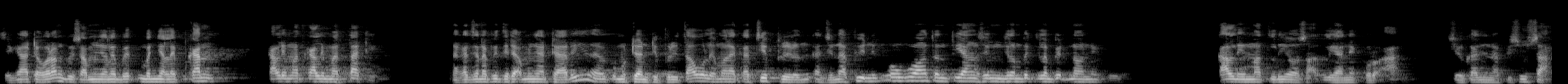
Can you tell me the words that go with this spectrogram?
Sehingga ada orang bisa menyelipkan kalimat-kalimat tadi. Nah kanjeng Nabi tidak menyadari, kemudian diberitahu oleh malaikat Jibril, kanjeng Nabi ini, oh, wonten tiang sing nyelempit-nyelempit non itu. Kalimat liya saat liyane Quran. Sehingga kanjeng Nabi susah.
